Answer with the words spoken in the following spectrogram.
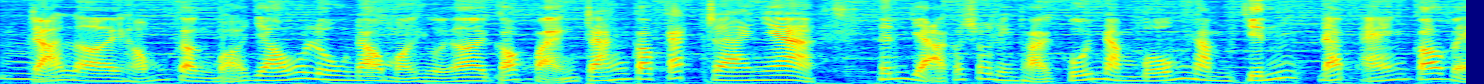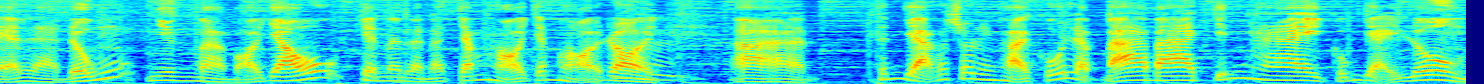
Ừ. trả lời không cần bỏ dấu luôn đâu mọi người ơi có khoảng trắng có cách ra nha thính giả có số điện thoại cuối 5459 đáp án có vẻ là đúng nhưng mà bỏ dấu cho nên là nó chấm hỏi chấm hỏi rồi Ừ. à, thính giả có số điện thoại cuối là 3392 cũng vậy luôn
